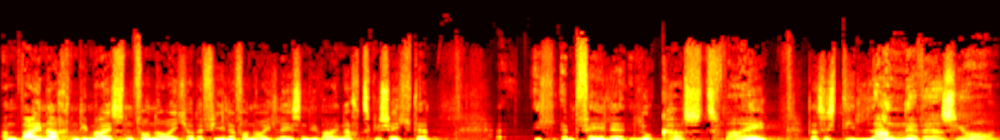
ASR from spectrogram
An Weihnachten, die meisten von euch oder viele von euch lesen die Weihnachtsgeschichte. Ich empfehle Lukas 2. Das ist die lange Version.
